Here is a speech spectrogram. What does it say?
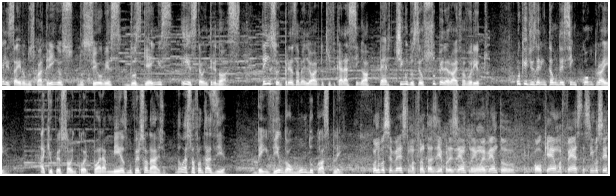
Eles saíram dos quadrinhos, dos filmes, dos games e estão entre nós. Tem surpresa melhor do que ficar assim, ó, pertinho do seu super-herói favorito? O que dizer então desse encontro aí? Aqui o pessoal incorpora mesmo o personagem, não é só fantasia. Bem-vindo ao mundo cosplay. Quando você veste uma fantasia, por exemplo, em um evento qualquer, uma festa, assim, você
